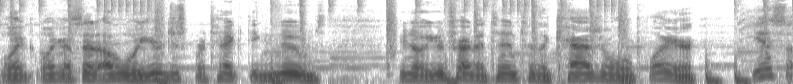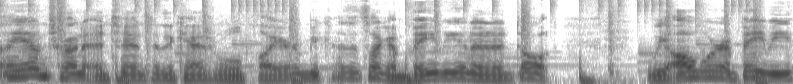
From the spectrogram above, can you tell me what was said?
like, like I said, oh well, you're just protecting noobs. You know, you're trying to attend to the casual player. Yes, I am trying to attend to the casual player because it's like a baby and an adult. We all were a baby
